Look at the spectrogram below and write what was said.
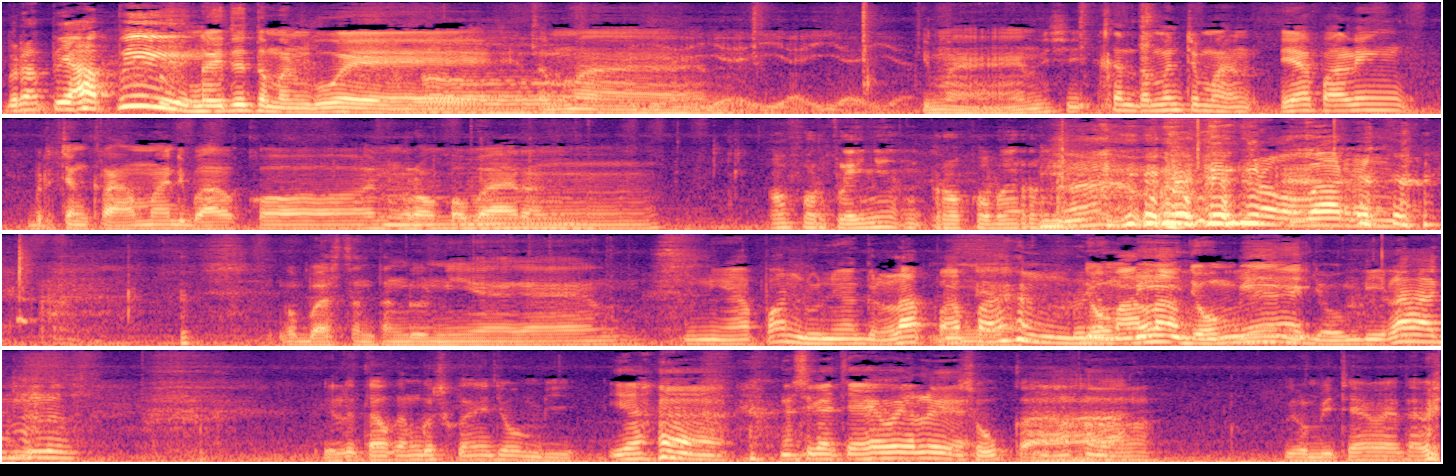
berapi-api Enggak itu teman gue, Oh, teman. Iya iya iya iya. Gimana sih? Kan teman cuman ya paling bercengkrama di balkon, ngerokok bareng. Oh, foreplaynya rokok bareng. ngerokok bareng. Ngebahas tentang dunia kan? Dunia apaan? Dunia gelap Dunia- apaan? Dunia Zombie, malam. zombie. ya, zombie lagi lu. Ya, lu tau kan gue sukanya zombie? Ya nggak suka cewek lu ya? Suka. Oh. zombie cewek tapi.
